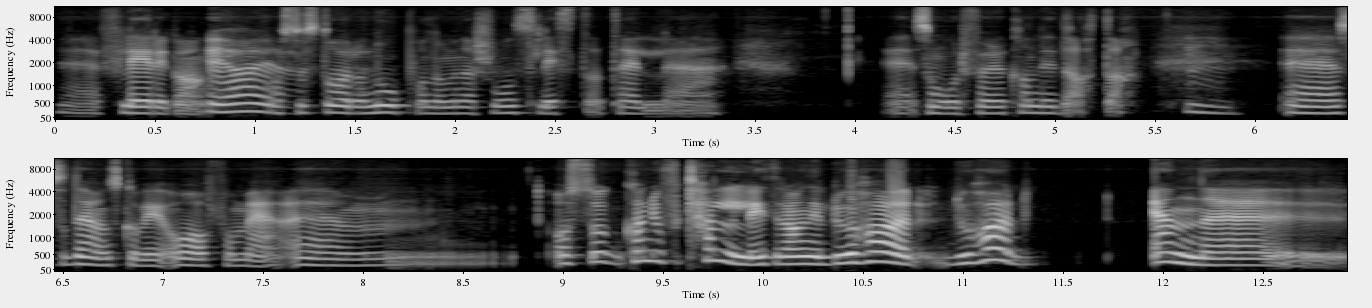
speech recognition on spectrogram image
eh, flere ganger. Ja, ja. Og så står hun nå på nominasjonslista til, eh, som ordførerkandidat. da. Mm. Eh, så det ønsker vi å få med. Eh, og så kan du fortelle litt, Ragnhild. Du har, en eh,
